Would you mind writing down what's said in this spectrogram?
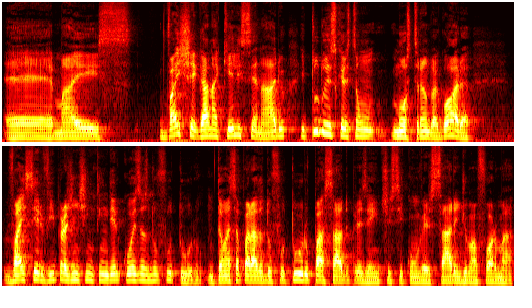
É, mas vai chegar naquele cenário, e tudo isso que eles estão mostrando agora vai servir para a gente entender coisas no futuro. Então, essa parada do futuro, passado e presente se conversarem de uma forma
